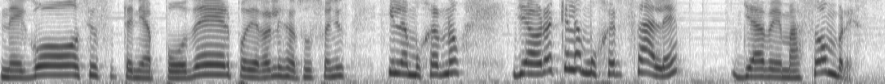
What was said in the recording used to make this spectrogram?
negocios, tenía poder, podía realizar sus sueños y la mujer no. Y ahora que la mujer sale, ya ve más hombres.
